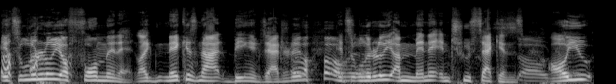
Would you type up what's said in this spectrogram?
it's literally a full minute like nick is not being exaggerative Oh, it's man. literally a minute and two seconds So all you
